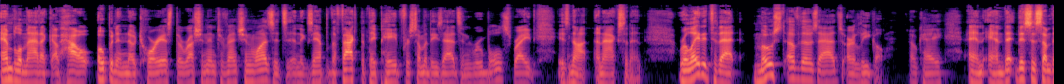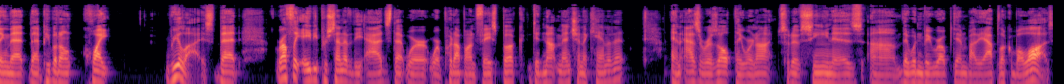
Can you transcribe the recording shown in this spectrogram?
emblematic of how open and notorious the Russian intervention was. It's an example. The fact that they paid for some of these ads in rubles, right, is not an accident. Related to that, most of those ads are legal. Okay. And, and th- this is something that, that people don't quite realize that roughly 80% of the ads that were, were put up on Facebook did not mention a candidate and as a result, they were not sort of seen as um, they wouldn't be roped in by the applicable laws.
